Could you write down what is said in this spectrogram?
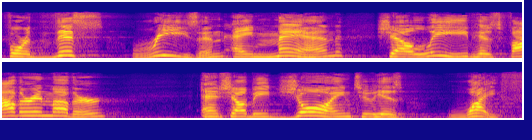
For this reason, a man shall leave his father and mother and shall be joined to his wife.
